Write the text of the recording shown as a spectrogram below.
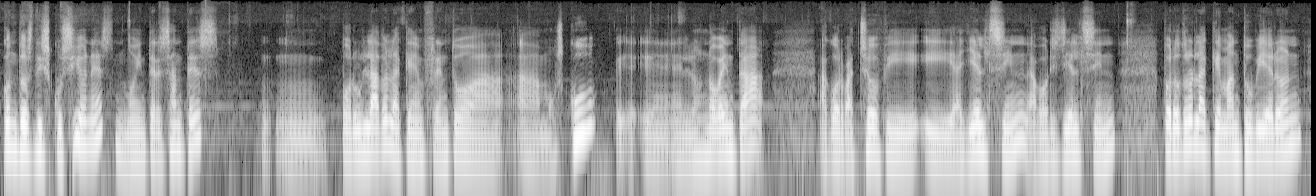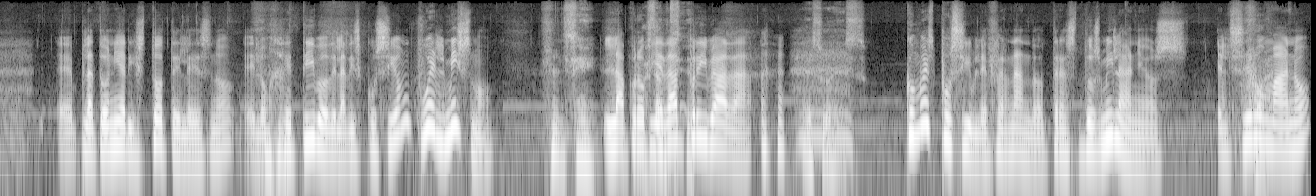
con dos discusiones muy interesantes. Mm, por un lado, la que enfrentó a, a Moscú eh, en los 90, a Gorbachev y, y, a Yeltsin, a Boris Yeltsin. Por otro, la que mantuvieron eh, Platón y Aristóteles. ¿no? El objetivo de la discusión fue el mismo. Sí, la propiedad bastante. privada. Eso es. ¿Cómo es posible, Fernando, tras dos mil años, el ser humano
